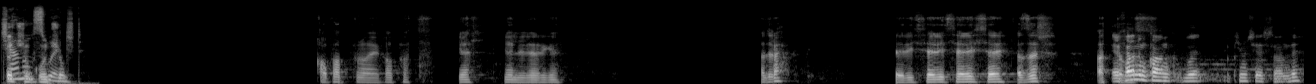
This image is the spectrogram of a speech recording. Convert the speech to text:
Channel Koçum, koçum. switched. Kapat burayı kapat. Gel. Gel ileri gel. Hadi la. Seri seri seri seri. Hazır. Atla Efendim bas. kanka bu kim seslendi?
